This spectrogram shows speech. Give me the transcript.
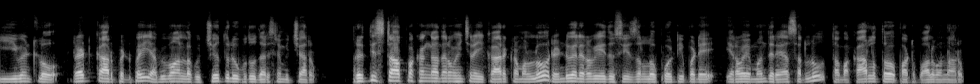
ఈ ఈవెంట్లో రెడ్ కార్పెట్పై అభిమానులకు చేతులూపుతూ దర్శనమిచ్చారు. ప్రతిష్టాత్మకంగా నిర్వహించిన ఈ కార్యక్రమంలో రెండు వేల ఇరవై ఐదు సీజన్లో పోటీ పడే ఇరవై మంది రేసర్లు తమ కార్లతో పాటు పాల్గొన్నారు.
